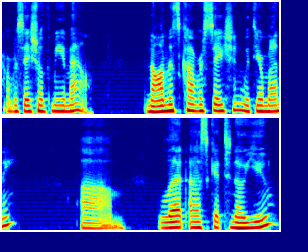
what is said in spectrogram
conversation with me and Mal. An honest conversation with your money. Um, let us get to know you,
